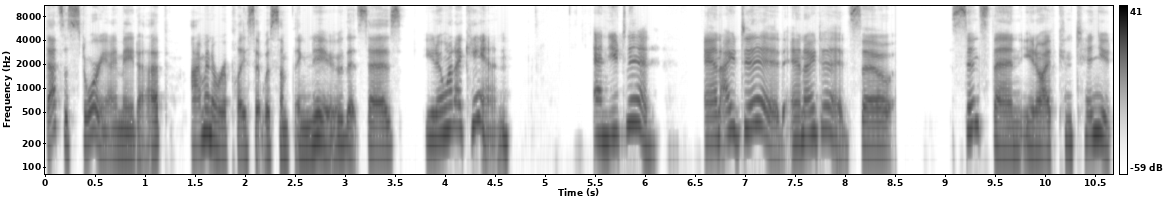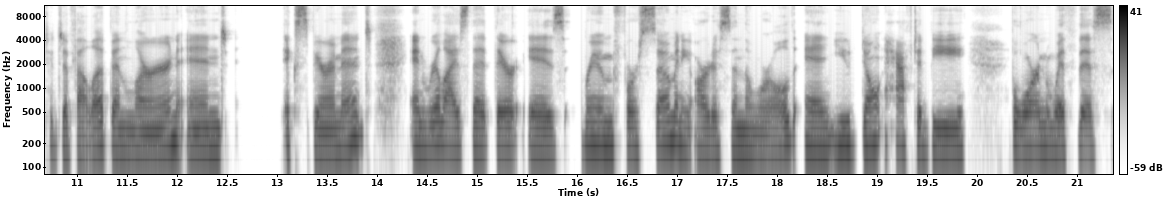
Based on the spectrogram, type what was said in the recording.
that's a story I made up, I'm going to replace it with something new that says, you know what, I can. And you did. And I did. And I did. So since then, you know, I've continued to develop and learn and experiment and realize that there is room for so many artists in the world and you don't have to be born with this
